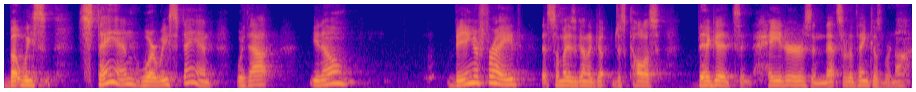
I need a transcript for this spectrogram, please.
But we stand where we stand without you know, being afraid that somebody's going to just call us bigots and haters and that sort of thing because we're not.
